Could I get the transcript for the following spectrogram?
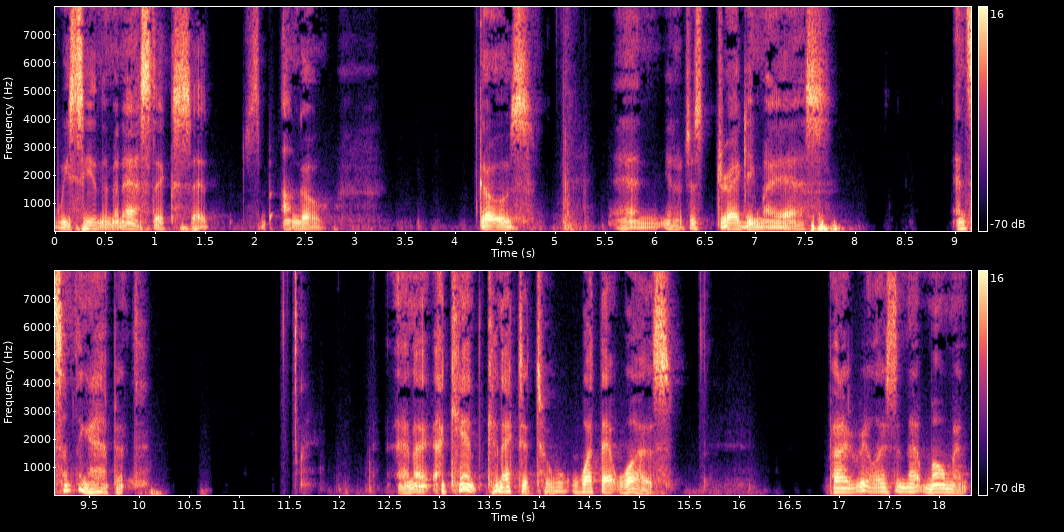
we see in the monastics at Ango goes and, you know, just dragging my ass. And something happened. And I, I can't connect it to what that was. But I realized in that moment,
